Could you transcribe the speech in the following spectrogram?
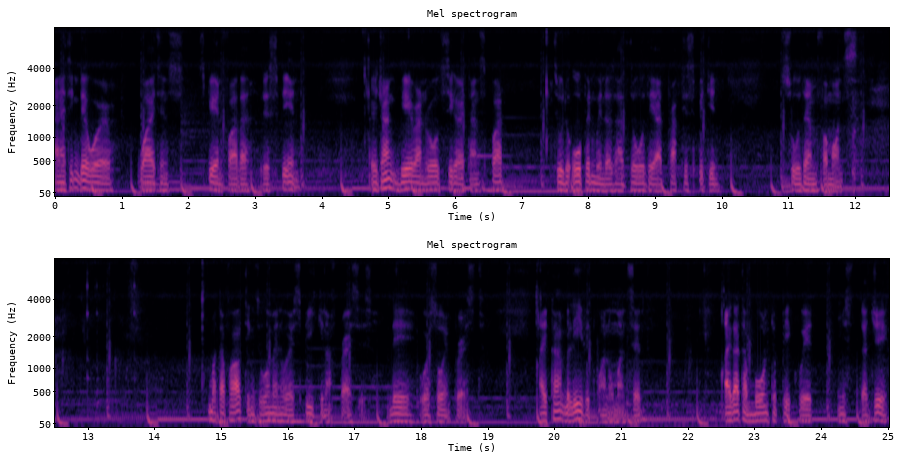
and I think they were white in Spain father this Spain. They drank beer and rolled cigarettes and spat through the open windows as though they had practiced spitting through them for months. But of all things, the women were speaking of prices. They were so impressed. I can't believe it, one woman said. I got a bone to pick with Mr. Jake.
